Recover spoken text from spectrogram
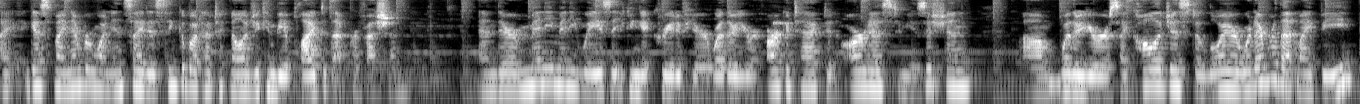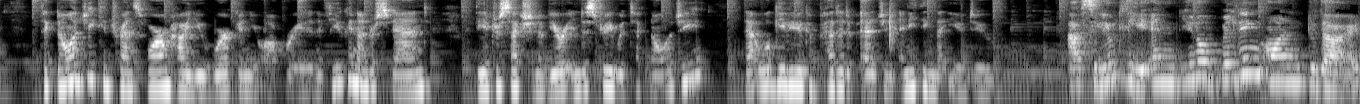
I guess my number one insight is think about how technology can be applied to that profession. And there are many, many ways that you can get creative here, whether you're an architect, an artist, a musician, um, whether you're a psychologist, a lawyer, whatever that might be. Technology can transform how you work and you operate. And if you can understand the intersection of your industry with technology, that will give you a competitive edge in anything that you do. Absolutely. And, you know, building on to that,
